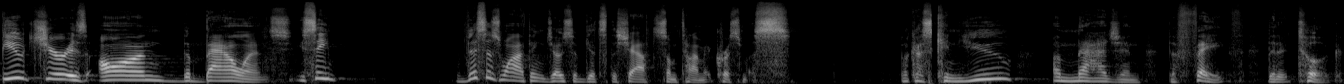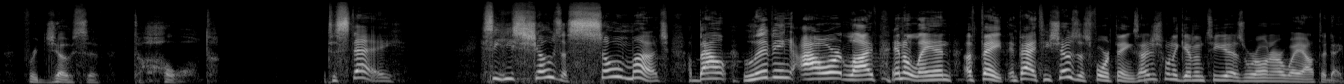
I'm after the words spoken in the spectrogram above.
future is on the balance? You see, this is why I think Joseph gets the shaft sometime at Christmas. Because can you imagine the faith that it took for Joseph to hold, to stay? You see, he shows us so much about living our life in a land of faith. In fact, he shows us four things. I just want to give them to you as we're on our way out today.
